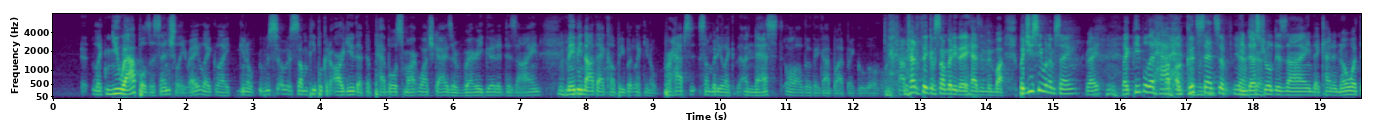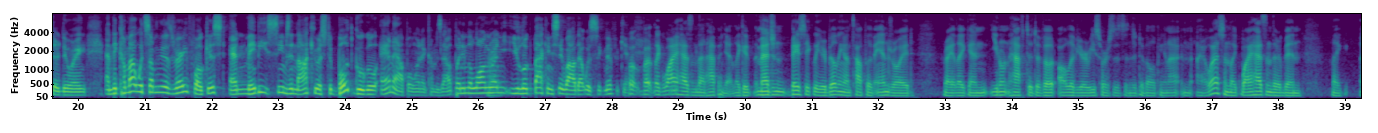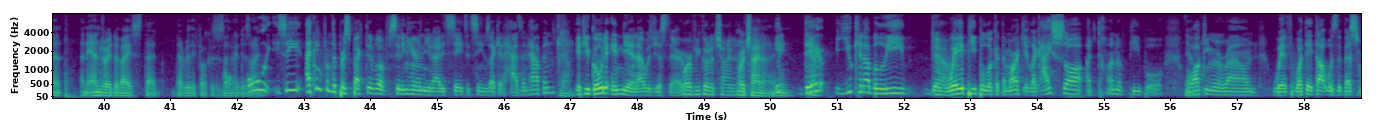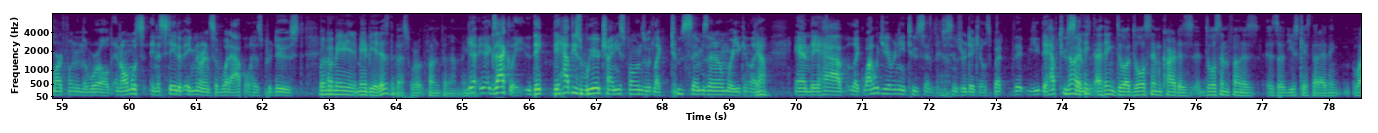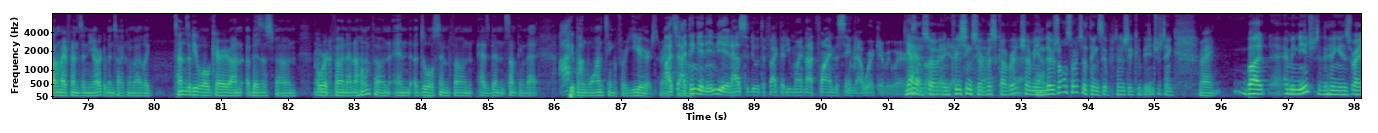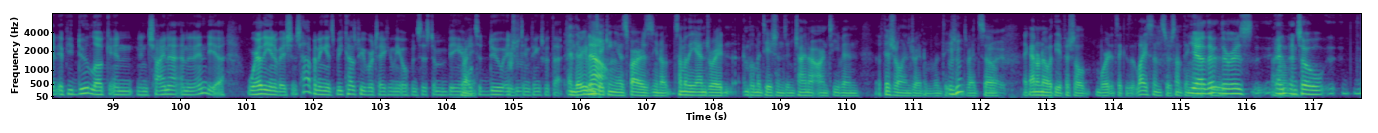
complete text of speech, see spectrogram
like new apples essentially right? Like like you know so- some people could argue that the pebble smartwatch guys are very good at design. Mm-hmm. Maybe not that company but like you know perhaps somebody like a nest although they got bought by google. I'm trying to think of somebody that hasn't been bought. But you see what i'm saying right? Like people that have a good sense of Yeah, sure. industrial design that kind of know what they're doing and they come out with something that's very focused and maybe seems innocuous to both google and apple when it comes out but in the long run you look back and you say wow that was significant. But, but like, why hasn't that happened yet? Like, imagine basically you're building on top of Android, right? Like, and you don't have to devote all of your resources into developing an, an iOS. And like, why hasn't there been like a, an Android device that that really focuses on good design? Oh, see, I think from the perspective of sitting here in the United States, it seems like it hasn't happened. Yeah. If you go to India, and I was just there, or if you go to china or China? I it- mean, there yeah. you cannot believe the Yeah. way people look at the market. Like I saw a ton of people Yeah. walking around with what they thought was the best smartphone in the world, and almost in a state of ignorance of what Apple has produced. But uh, maybe maybe it is the best phone for them. Yeah, yeah, exactly. They they have these weird Chinese phones with like two SIMs in them, where you can like. Yeah. And they have like, why would you ever need two SIMs? It just seems ridiculous. But they, you, they have two No, SIMs. I think I think dual, dual SIM card is dual SIM phone is is a use case that I think a lot of my friends in New York have been talking about. Like tons of people will carry around a business phone, a work mm-hmm. phone, and a home phone, and a dual SIM phone has been something that I- people have been wanting for years. Right? I, th- I think in India it has to do with the fact that you might not find the same network everywhere. Yeah, yeah so like increasing yeah. service Yeah, coverage yeah. i mean Yeah. there's all sorts of things that potentially could be interesting right. But I mean, the interesting thing is, right? If you do look in, in China and in India, where the innovation is happening, it's because people are taking the open system and being able Right. to do mm-hmm. interesting things with that. And they're even Now- taking as far as you know some of the Android implementations in China aren't even official Android implementations, mm-hmm. right? So Right. like I don't know what the official word. It's like is it license or something? Yeah, like there, there is, and, Um, and so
